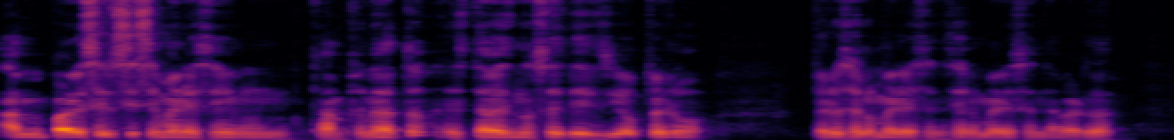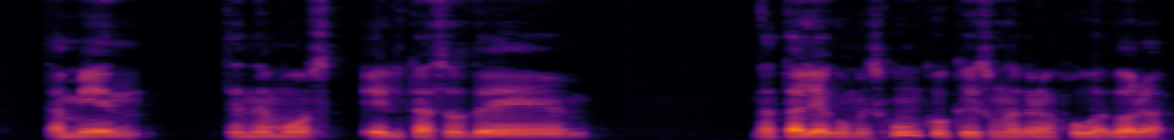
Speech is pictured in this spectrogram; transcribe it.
a mi parecer sí se merece un campeonato. Esta vez no se desvió, pero, pero se lo merecen, se lo merecen, la verdad. También tenemos el caso de Natalia Gómez Junco, que es una gran jugadora.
